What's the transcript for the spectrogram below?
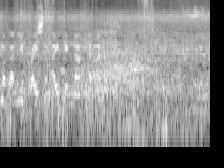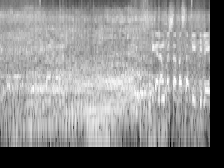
kung magkano yung price ng item na pinahanap. Hindi lang, ah, ka lang basta-basta bibili.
